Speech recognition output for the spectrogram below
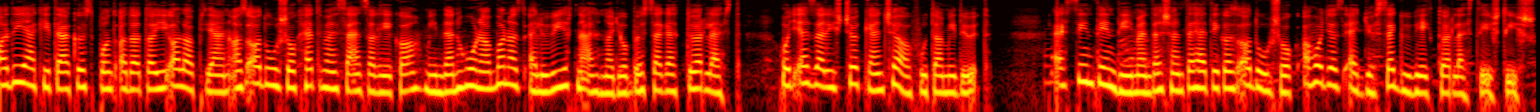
A Diákhitel Központ adatai alapján az adósok 70%-a minden hónapban az előírtnál nagyobb összeget törleszt, hogy ezzel is csökkentse a futamidőt. Ezt szintén díjmentesen tehetik az adósok, ahogy az egyösszegű végtörlesztést is.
